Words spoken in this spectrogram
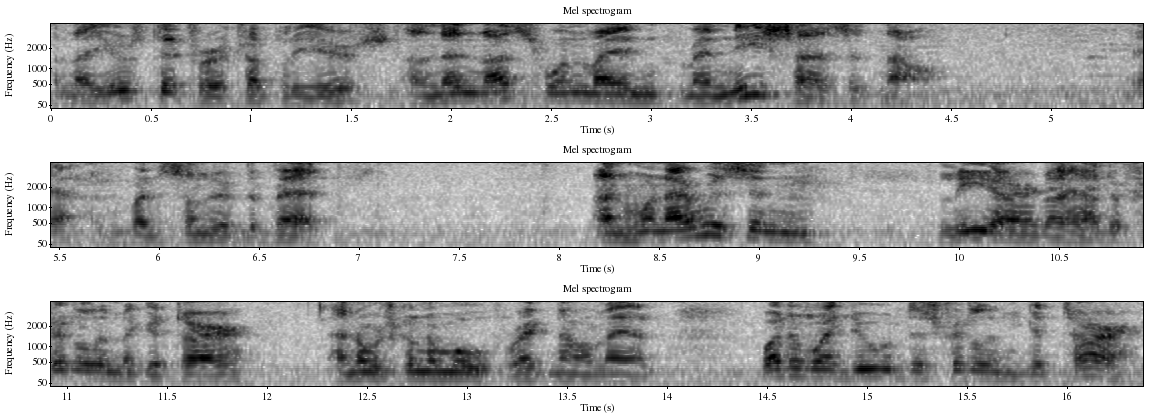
and I used it for a couple of years, and then that's when my my niece has it now. Yeah, but it's under the bed. And when I was in Liard, I had a fiddle and a guitar, and I was going to move right now then. What do I do with this fiddle and guitar?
